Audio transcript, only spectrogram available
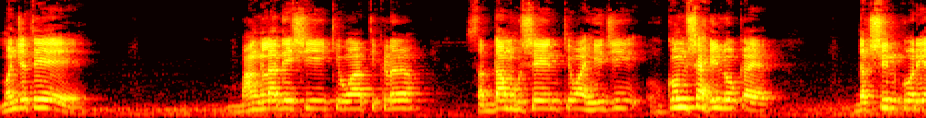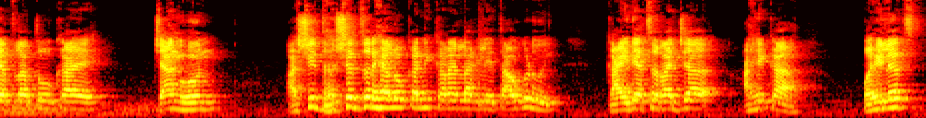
म्हणजे ते बांगलादेशी किंवा तिकडं सद्दाम हुसेन किंवा ही जी हुकुमशाही लोक आहेत दक्षिण कोरियातला तो काय चांग होन अशी दहशत जर ह्या लोकांनी करायला लागले तर अवघड होईल. कायद्याचं राज्य आहे का? पहिलंच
